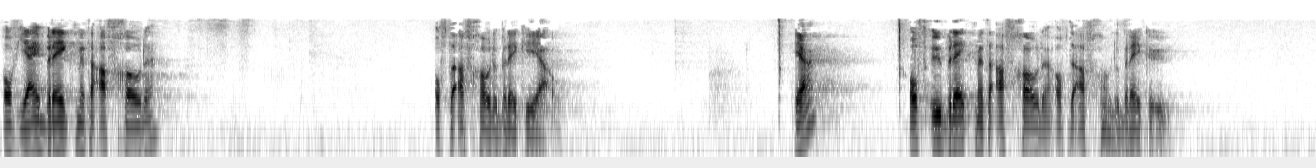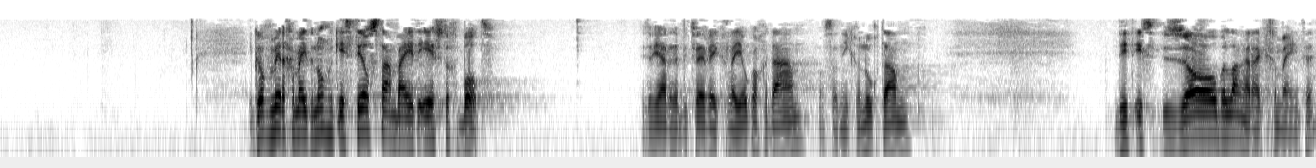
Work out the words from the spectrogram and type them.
Of jij breekt met de afgoden, of de afgoden breken jou. Ja? Of u breekt met de afgoden, of de afgoden breken u. Ik wil vanmiddag gemeente nog een keer stilstaan bij het eerste gebod. Je zegt, ja, dat heb ik twee weken geleden ook al gedaan. Was dat niet genoeg dan? Dit is zo belangrijk, gemeente,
